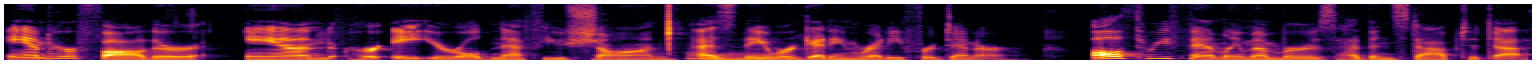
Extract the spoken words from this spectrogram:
and her father and her eight year old nephew Sean as they were getting ready for dinner. All three family members had been stabbed to death.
